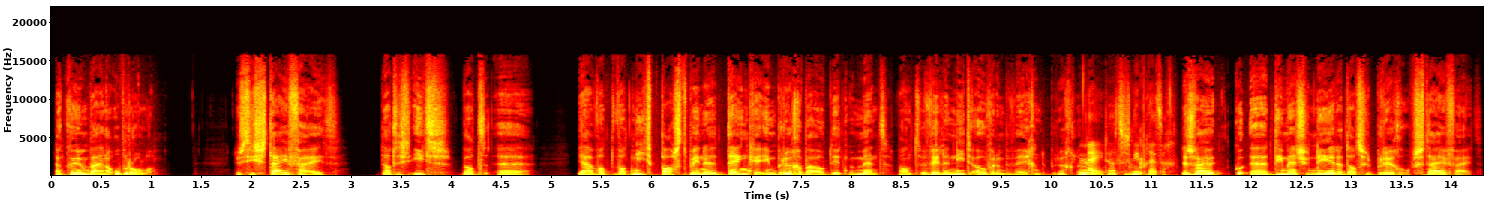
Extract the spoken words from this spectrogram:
dan kun je hem bijna oprollen. Dus die stijfheid, dat is iets wat, eh, ja, wat, wat niet past binnen het denken in bruggenbouw op dit moment. Want we willen niet over een bewegende brug lopen. Nee, dat is niet prettig. Dus wij eh, dimensioneren dat soort bruggen op stijfheid.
